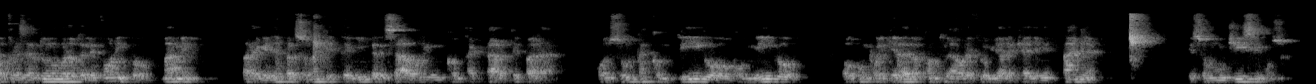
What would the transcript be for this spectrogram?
ofrecer tu número telefónico, mami, para aquellas personas que estén interesados en contactarte para consultas contigo o conmigo o con cualquiera de los controladores fluviales que hay en España, que son muchísimos.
